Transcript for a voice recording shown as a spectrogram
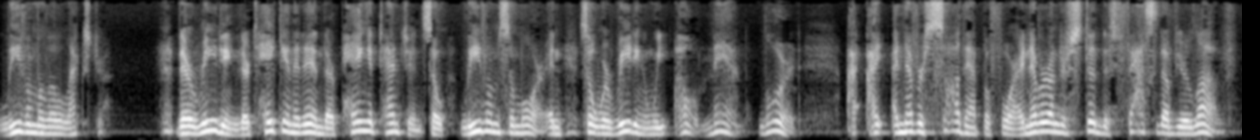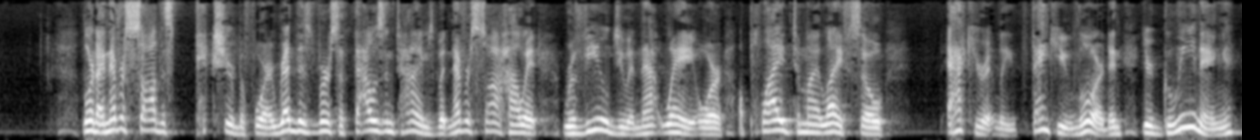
Leave them a little extra. They're reading, they're taking it in, they're paying attention. So leave them some more. And so we're reading and we, oh man, Lord, I, I, I, never saw that before. I never understood this facet of your love. Lord, I never saw this picture before. I read this verse a thousand times, but never saw how it revealed you in that way or applied to my life so accurately. Thank you, Lord. And you're gleaning,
